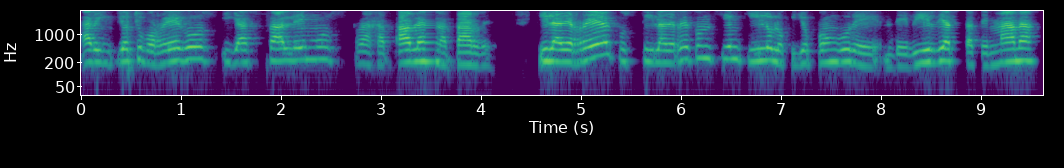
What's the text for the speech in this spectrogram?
a 28 borregos y ya salimos rajatabla en la tarde. Y la de red, pues sí, la de red son 100 kilos, lo que yo pongo de, de birria tatemada,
